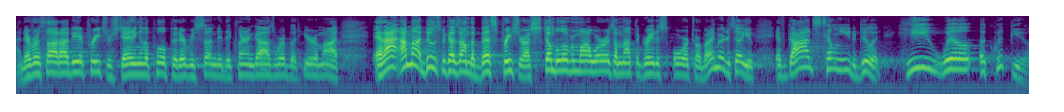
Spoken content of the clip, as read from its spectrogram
I never thought I'd be a preacher standing in the pulpit every Sunday declaring God's word, but here am I. And I, am not doing this because I'm the best preacher. I stumble over my words. I'm not the greatest orator. But I'm here to tell you if God's telling you to do it, He will equip you.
